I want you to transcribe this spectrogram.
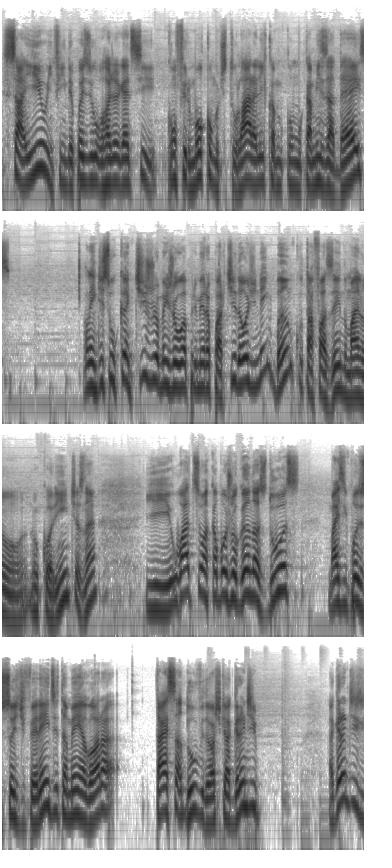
saiu. Enfim, depois o Roger Guedes se confirmou como titular ali, como, camisa 10. Além disso, o Cantillo também jogou a primeira partida. Hoje nem banco está fazendo mais no, no Corinthians, né? E o Watson acabou jogando as duas, mas em posições diferentes, e também agora tá essa dúvida. Eu acho que a grande, a grande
